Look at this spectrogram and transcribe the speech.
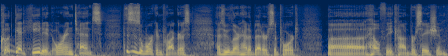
could get heated or intense. This is a work in progress as we learn how to better support uh, healthy conversation.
